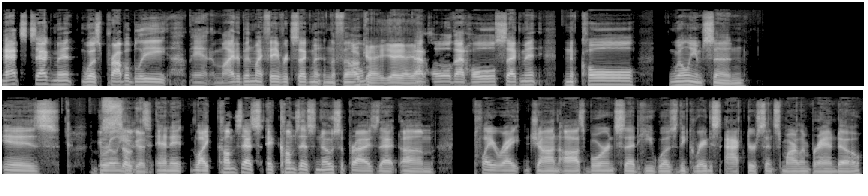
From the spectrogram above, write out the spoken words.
That segment was probably, man, it might have been my favorite segment in the film. Okay, yeah, yeah, yeah. That whole that whole segment, Nicole Williamson is It's so brilliant, good. and it like comes as it comes as no surprise that um playwright John Osborne said he was the greatest actor since Marlon Brando.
